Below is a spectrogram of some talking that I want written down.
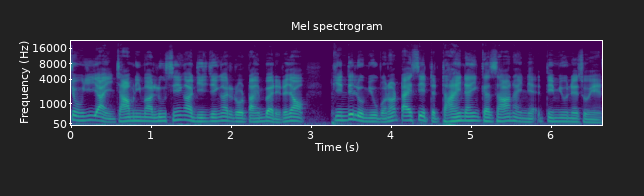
ကြုံကြည့်ရရင်ဂျာမနီမှာလူစင်းကဒီချိန်ကတော်တော်တိုင်ပတ်တယ်ဒါကြောင့်ပြင်သစ်လိုမျိုးပေါ့နော်တိုက်စစ်တတိုင်းတိုင်းကစားနိုင်တဲ့အသင်းမျိုးနဲ့ဆိုရင်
